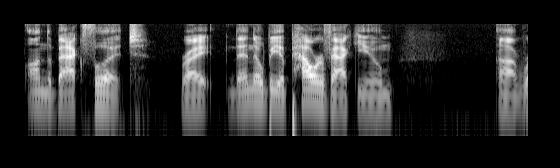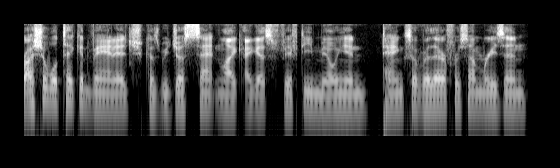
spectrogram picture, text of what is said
on the back foot, right? Then there'll be a power vacuum. Uh, Russia will take advantage because we just sent like I guess 50 million tanks over there for some reason.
